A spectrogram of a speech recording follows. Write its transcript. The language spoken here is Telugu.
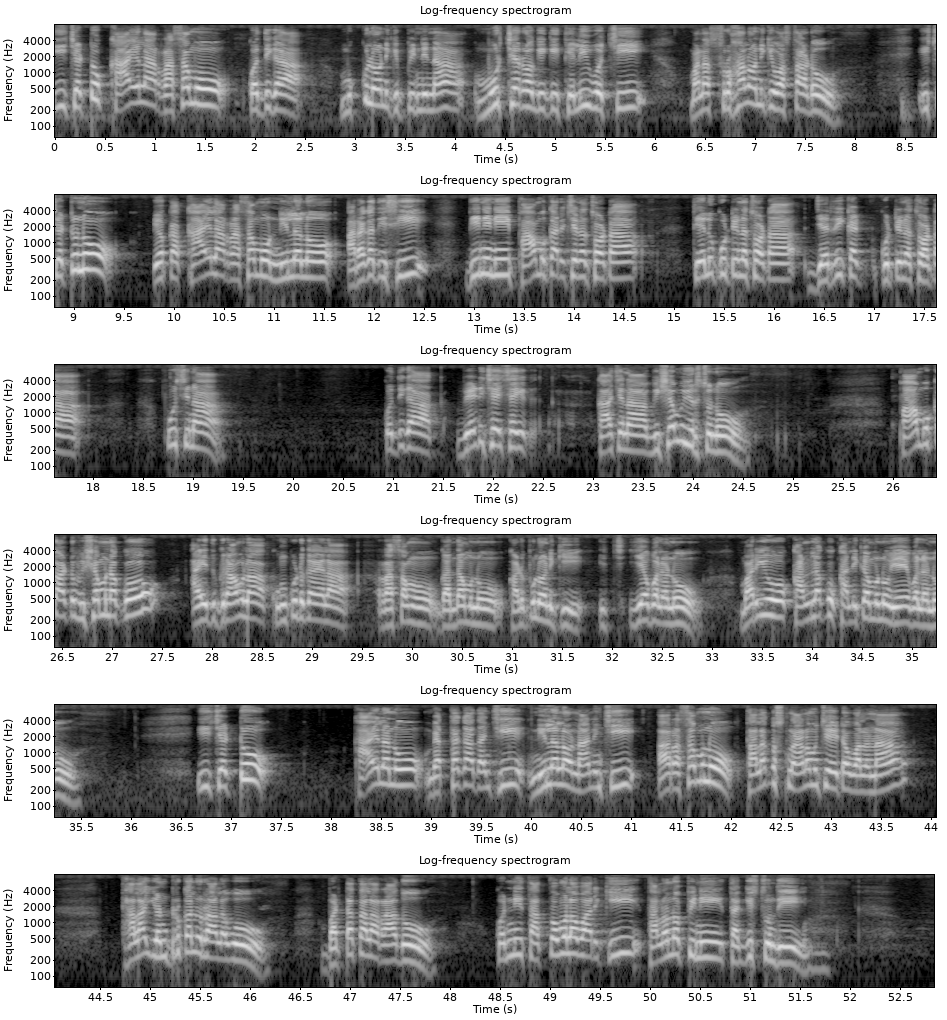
ఈ చెట్టు కాయల రసము కొద్దిగా ముక్కులోనికి పిండిన మూర్ఛ రోగికి తెలివి వచ్చి మన సృహలోనికి వస్తాడు. ఈ చెట్టును యొక్క కాయల రసము నీళ్ళలో అరగదీసి దీనిని పాము కరిచిన చోట తేలు కుట్టిన చోట జర్రి కట్ కుట్టిన చోట పూసిన కొద్దిగా వేడి చేసే కాచిన విషము ఇరుచును. పాము కాటు విషమునకు ఐదు గ్రాముల కుంకుడుకాయల రసము గంధమును కడుపులోనికి ఇయ్యవలను మరియు కండ్లకు కలికమును వేయవలను ఈ చెట్టు కాయలను మెత్తగా దంచి నీళ్ళలో నానించి ఆ రసమును తలకు స్నానము చేయటం వలన తల ఎంట్రుకలు రాలవు బట్టతల రాదు. కొన్ని తత్వముల వారికి తలనొప్పిని తగ్గిస్తుంది.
